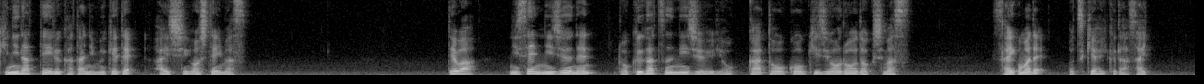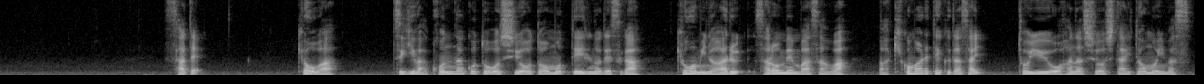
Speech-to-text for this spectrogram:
気になっている方に向けて配信をしています。では、2020年6月24日投稿記事を朗読します。最後までお付き合いください。さて、今日は次はこんなことをしようと思っているのですが、興味のあるサロンメンバーさんは巻き込まれてくださいというお話をしたいと思います。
